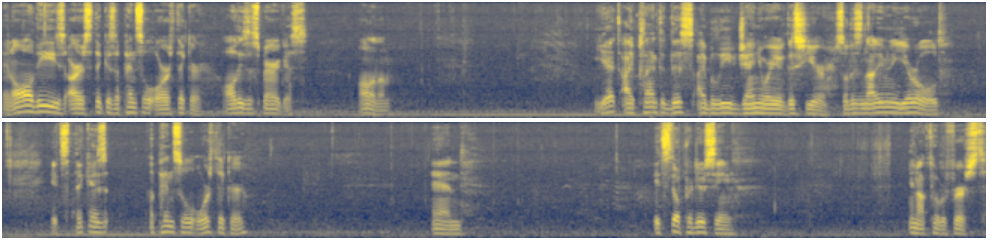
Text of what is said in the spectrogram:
And all these are as thick as a pencil or thicker. All these asparagus all of them Yet I planted this, I believe, January of this year. So this is not even a year old. It's thick as a pencil or thicker. And it's still producing in October 1st.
